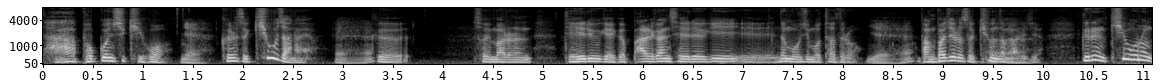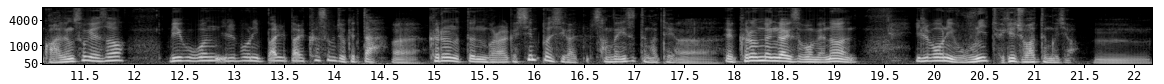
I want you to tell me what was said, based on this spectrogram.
다 복권시키고 예. 그래서 키우잖아요. 예. 그 소위 말하는 대륙의 그 빨간 세력이 넘어오지 못하도록 방파제로서 키운단 아. 말이죠. 그런 키우는 과정 속에서 미국은 일본이 빨리빨리 컸으면 좋겠다. 네. 그런 어떤 뭐랄까 심퍼시가 상당히 있었던 것 같아요. 네. 그런 맥락에서 보면은 일본이 운이 되게 좋았던 거죠. 음,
